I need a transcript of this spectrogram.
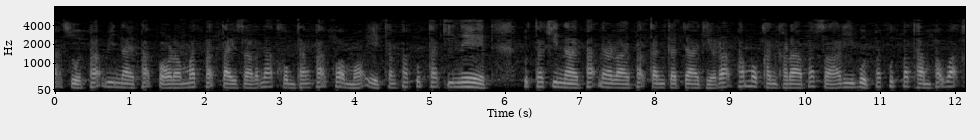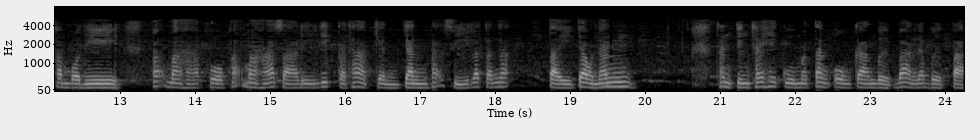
พระสูตรพระวินัยพระปรมัตพระไตรสารณคมทั้งพระพ่อหมอเอกทั้งพระพุทธคิเนศพุทธคินายพระนารายพระกันกระจายเถระพระโมกขันคราพระสารีบุตรพระพุทธพระธรรมพระวะคัมบดี พระมหาโพธิ์พระมหาสารีลิกธาตุแก่นจันพระศรีรัตนไตเจ้านั้น ท่านจึงใช้ให้กูมาตั้งองค์การเบิกบ้านและเบิกป่า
